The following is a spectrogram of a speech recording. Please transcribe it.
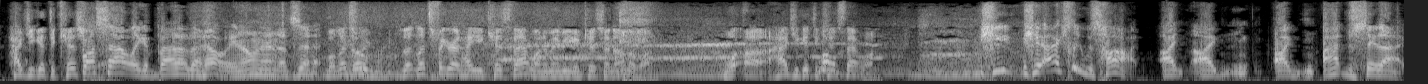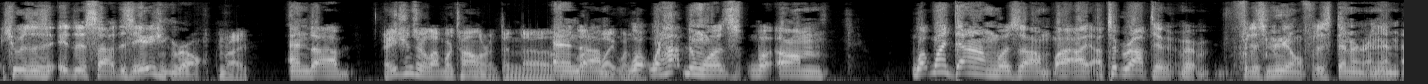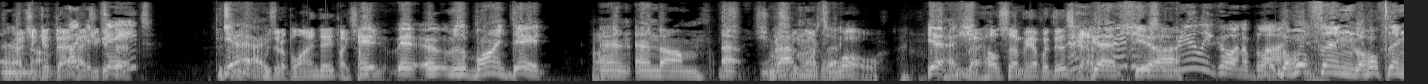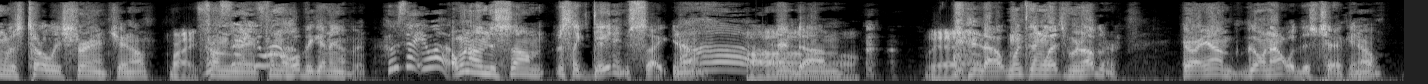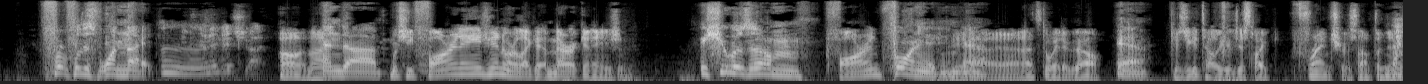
How'd you get to kiss her? busts though? out like a bat out of hell, you know, and that's it. Well, let's let, let's figure out how you kiss that one, and maybe you can kiss another one. What, uh, how'd you get to kiss that one? She she actually was hot. I I I I have to say that she was this this, uh, this Asian girl, Right. and uh, Asians are a lot more tolerant than uh, and a lot of um, white women. what what happened was what um what went down was um I, I took her out to for this meal for this dinner and then and How'd then, you get that? Like How'd a you get date? that? Did somebody- Yeah. was it a blind date? Like somebody? It, it, it was a blind date Right. and and um uh, she what happened been was like, that "Whoa, yeah who she, the hell set me up with this guy?" yeah Maybe she you should uh really go on a blind. the whole thing the whole thing was totally strange you know Right. from set the you from the whole beginning of it Who set you up? I went on this um this like dating site you know. Oh. Oh. And, um, yeah. And uh, one thing led to another. Here I am going out with this chick, you know, for for this one night. And a headshot. Oh, nice. And uh, was she foreign Asian or like American Asian? She was um Foreign? foreign Yeah, Yeah, yeah, that's the way to go. yeah. Because you could tell you're just like French or something. You know?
